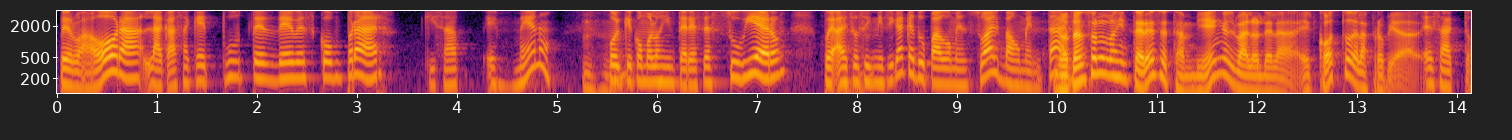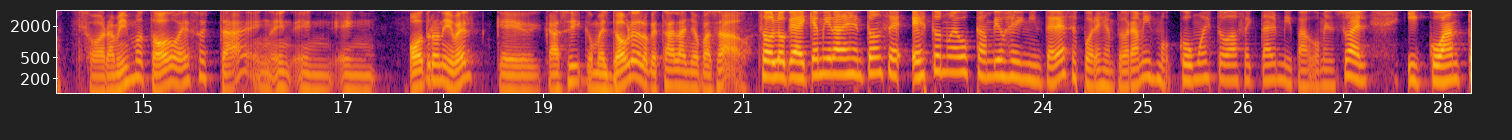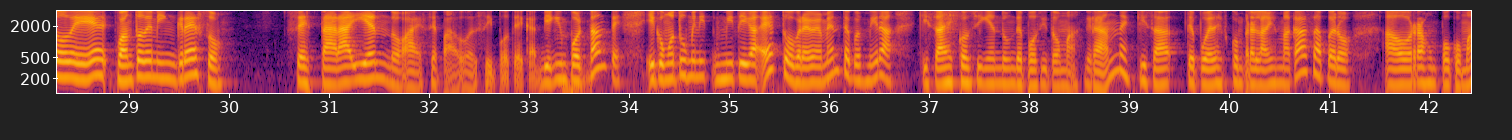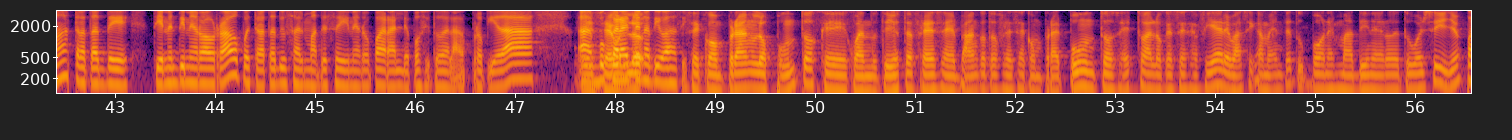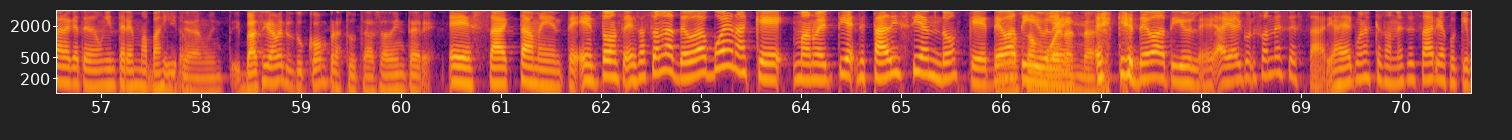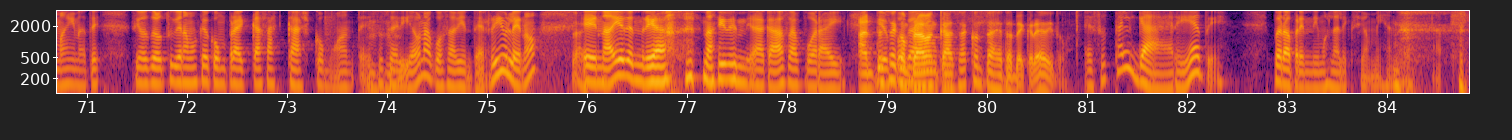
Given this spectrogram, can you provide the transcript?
pero ahora la casa que tú te debes comprar quizás es menos, Porque como los intereses subieron, pues eso significa que tu pago mensual va a aumentar. No tan solo los intereses, también el valor de la, el costo de las propiedades. Exacto. So, ahora mismo todo eso está en, en- en- en otro nivel, que casi como el doble de lo que estaba el año pasado. So, lo que hay que mirar es entonces estos nuevos cambios en intereses, por ejemplo, ahora mismo, cómo esto va a afectar mi pago mensual y cuánto de, cuánto de mi ingreso se estará yendo a ese pago de esa hipoteca. Bien importante. Y cómo tú mitigas esto brevemente, pues mira, quizás es consiguiendo un depósito más grande, quizás te puedes comprar la misma casa, pero ahorras un poco más, tratas de, tienes dinero ahorrado, pues tratas de usar más de ese dinero para el depósito de la propiedad, a Eh, buscar alternativas así. Se compran los puntos que cuando ellos te ofrecen, el banco te ofrece comprar puntos. Esto a lo que se refiere. Básicamente tú pones más dinero de tu bolsillo para que te dé un interés más y bajito. te dan un int- y Básicamente tú compras tu tasa de interés. Exactamente. Entonces, esas son las deudas buenas que Manuel te está diciendo que es Que no son debatible. buenas nada. Es que es debatible. Hay algunas son necesarias. Hay algunas que son necesarias porque imagínate, si nosotros tuviéramos que comprar casas cash como antes, eso sería una cosa bien terrible, ¿no? Eh, nadie tendría nadie tendría casas por ahí. Antes se compraban gente. casas con tarjetas de crédito. Eso está el garete. Pero aprendimos la lección, mi gente.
